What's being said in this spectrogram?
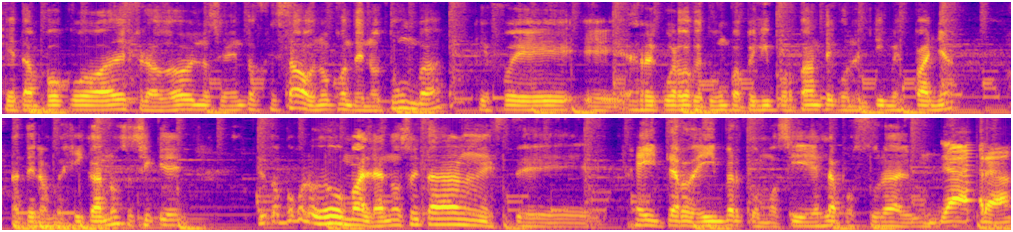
que, tampoco ha defraudado en los eventos que he estado, ¿no? Con Tumba, que fue, eh, recuerdo que tuvo un papel importante con el Team España ante los mexicanos, así que yo tampoco lo veo mala, no soy tan este, hater de Invert como si es la postura de algún. Yara.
